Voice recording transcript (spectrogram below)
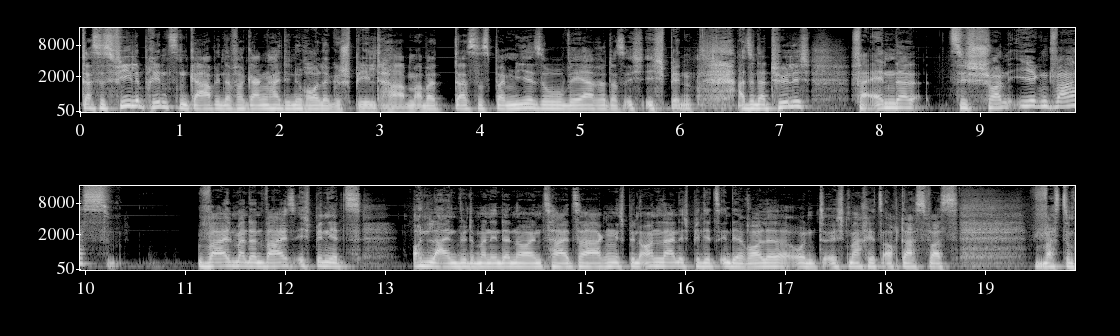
dass es viele Prinzen gab in der Vergangenheit, die eine Rolle gespielt haben, aber dass es bei mir so wäre, dass ich ich bin. Also natürlich verändert sich schon irgendwas, weil man dann weiß, ich bin jetzt online, würde man in der neuen Zeit sagen. Ich bin online, ich bin jetzt in der Rolle und ich mache jetzt auch das, was was zum,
